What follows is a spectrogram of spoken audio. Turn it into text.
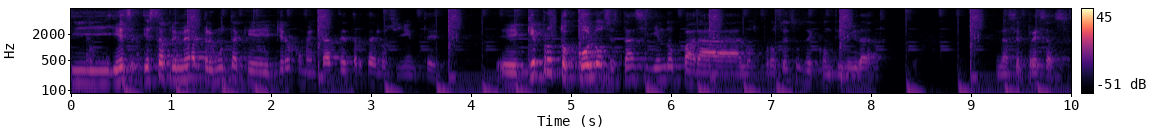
Y es, esta primera pregunta que quiero comentarte trata de lo siguiente. Eh, ¿Qué protocolos están siguiendo para los procesos de continuidad en las empresas?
